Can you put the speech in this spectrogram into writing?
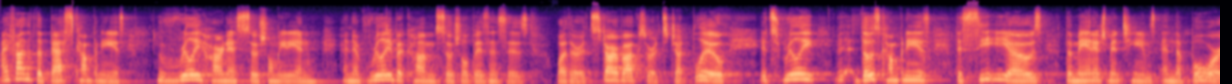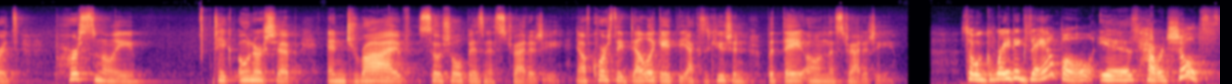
I found that the best companies who've really harnessed social media and, and have really become social businesses, whether it's Starbucks or it's JetBlue, it's really those companies, the CEOs, the management teams, and the boards personally take ownership and drive social business strategy. Now, of course, they delegate the execution, but they own the strategy. So, a great example is Howard Schultz,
